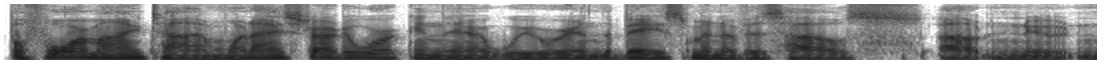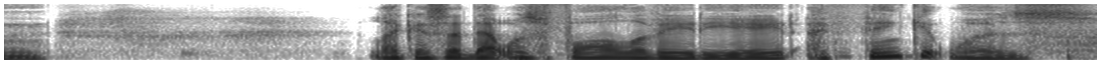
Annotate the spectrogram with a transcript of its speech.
Before my time, when I started working there, we were in the basement of his house out in Newton. Like I said, that was fall of '88. I think it was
